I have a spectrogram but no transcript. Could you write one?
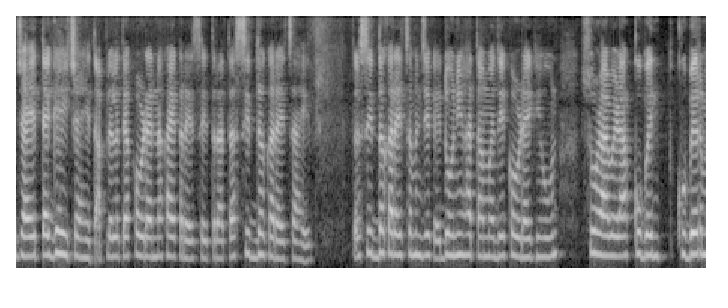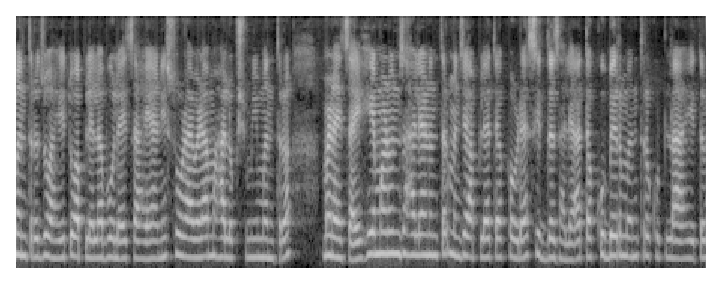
ज्या आहेत त्या घ्यायच्या आहेत. आपल्याला त्या कवड्यांना काय करायचं आहे? तर आता सिद्ध करायचं आहे. तर सिद्ध करायचं म्हणजे काय? दोन्ही हातामध्ये कवड्या घेऊन सोळा वेळा कुबे कुबेर मंत्र जो आहे तो आपल्याला बोलायचा आहे आणि सोळा वेळा महालक्ष्मी मंत्र म्हणायचा आहे. हे म्हणून झाल्यानंतर म्हणजे आपल्या त्या कवड्या सिद्ध झाल्या. आता कुबेर मंत्र कुठला आहे? तर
